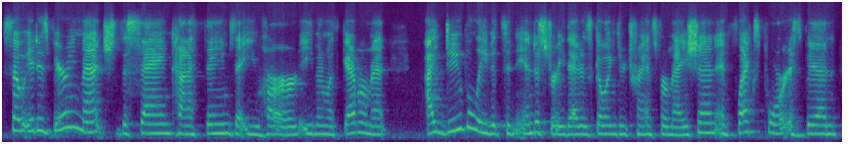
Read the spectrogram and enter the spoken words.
So it is very much the same kind of themes that you heard, even with government. I do believe it's an industry that is going through transformation, and Flexport has been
